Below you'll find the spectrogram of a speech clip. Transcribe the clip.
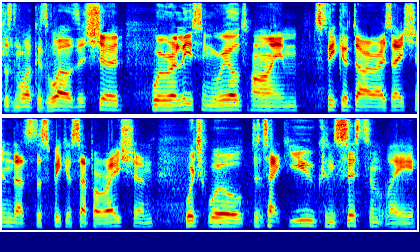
doesn't work as well as it should. We're releasing real-time speaker diarization. That's the speaker separation, which will detect you consistently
